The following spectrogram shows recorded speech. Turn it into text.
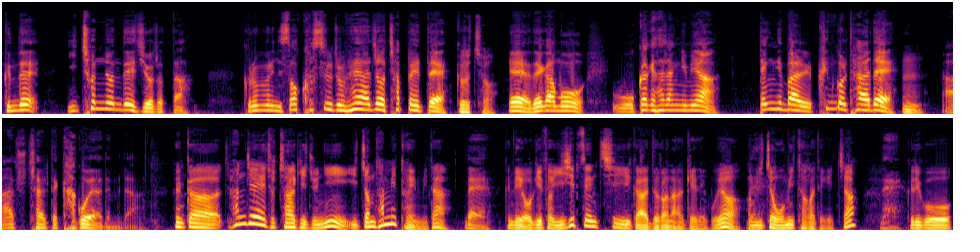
근데 2000년대에 지어졌다. 그러면 이 서커스를 좀 해야죠. 차 뺄 때. 그렇죠. 예, 내가 뭐 옷가게 사장님이야. 땡리발 큰 걸 타야 돼. 음. 아 주차할 때 각오해야 됩니다. 그러니까 현재 주차 기준이 2.3m입니다. 네. 근데 여기서 20cm가 늘어나게 되고요. 그럼 2.5m가 되겠죠? 네. 그리고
